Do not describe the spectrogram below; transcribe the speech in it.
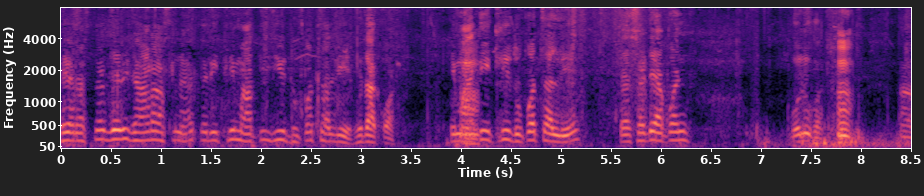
हे रस्त्यात जरी झाड असलं तरी इथली माती जी धुपत चालली आहे हे दाखवा. ही माती इथली धुपत चालली आहे त्यासाठी आपण बोलू का? हा.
